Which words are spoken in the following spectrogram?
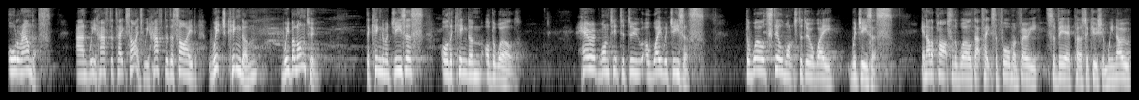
all around us and we have to take sides. We have to decide which kingdom we belong to the kingdom of Jesus or the kingdom of the world. Herod wanted to do away with Jesus. The world still wants to do away with Jesus. In other parts of the world, that takes the form of very severe persecution. We know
